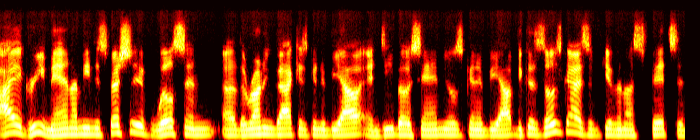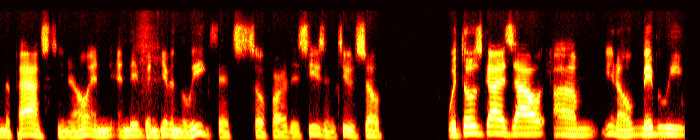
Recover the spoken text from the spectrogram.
I agree, man. I mean, especially if Wilson, uh, the running back, is going to be out and Deebo Samuel's going to be out because those guys have given us fits in the past, you know, and and they've been given the league fits so far this season too. So with those guys out, um, you know, maybe we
